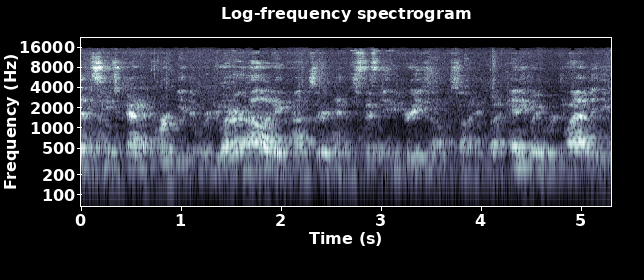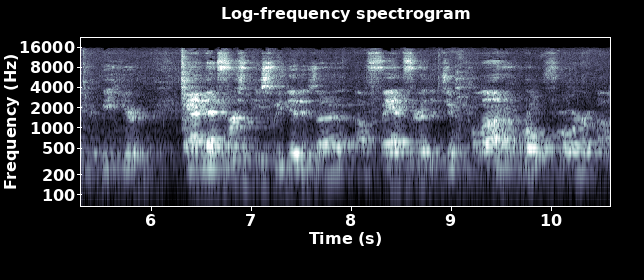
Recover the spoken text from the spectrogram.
That seems kind of quirky that we're doing our holiday concert and it's 50 degrees outside. But anyway, we're glad that you could be here. And that first piece we did is a a fanfare that Jim Kalana wrote for uh, one of his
